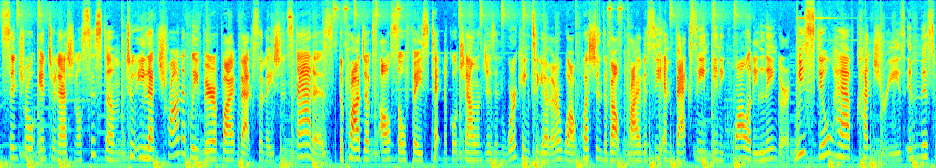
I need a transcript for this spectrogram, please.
central international system to electronically verify vaccination status. The projects also face technical challenges in working together, while questions about privacy and vaccine inequality linger. We still have countries in this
